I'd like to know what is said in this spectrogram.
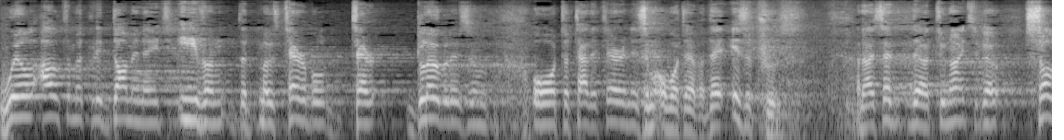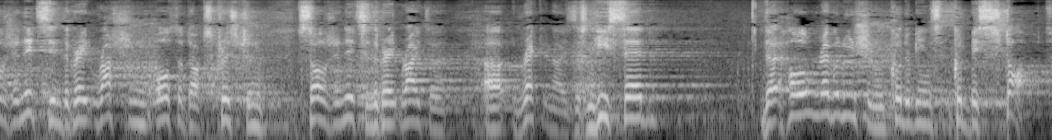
will ultimately dominate even the most terrible ter globalism or totalitarianism or whatever. There is a truth. And I said there two nights ago, Solzhenitsyn, the great Russian Orthodox Christian, Solzhenitsyn, the great writer, uh, recognized this. And he said the whole revolution could, have been, could be stopped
